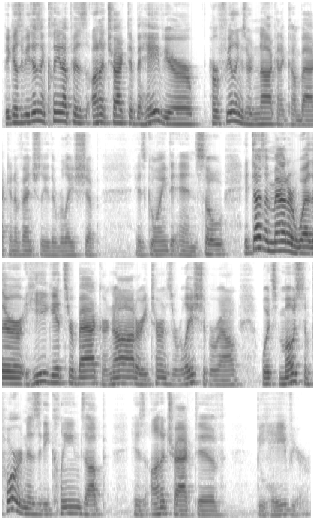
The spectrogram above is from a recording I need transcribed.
because if he doesn't clean up his unattractive behavior, her feelings are not going to come back and eventually the relationship is going to end. So it doesn't matter whether he gets her back or not or he turns the relationship around. What's most important is that he cleans up his unattractive behavior.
